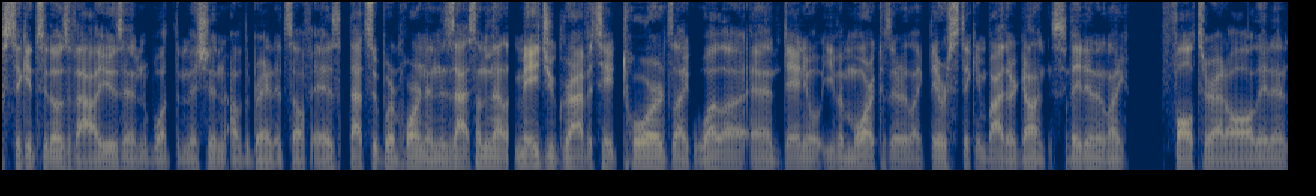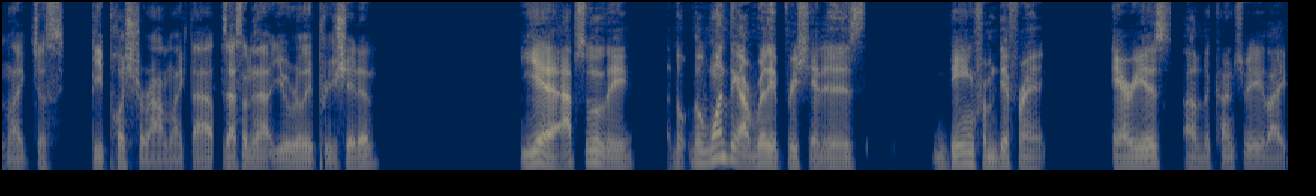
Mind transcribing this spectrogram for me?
sticking to those values and what the mission of the brand itself is. That's super important. And is that something that made you gravitate towards like Weleh and Daniel even more? Cause they were like, they were sticking by their guns. They didn't like falter at all. They didn't like just be pushed around like that. Is that something that you really appreciated? Yeah, absolutely. The, the one thing I really appreciated is being from different areas of the country, like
